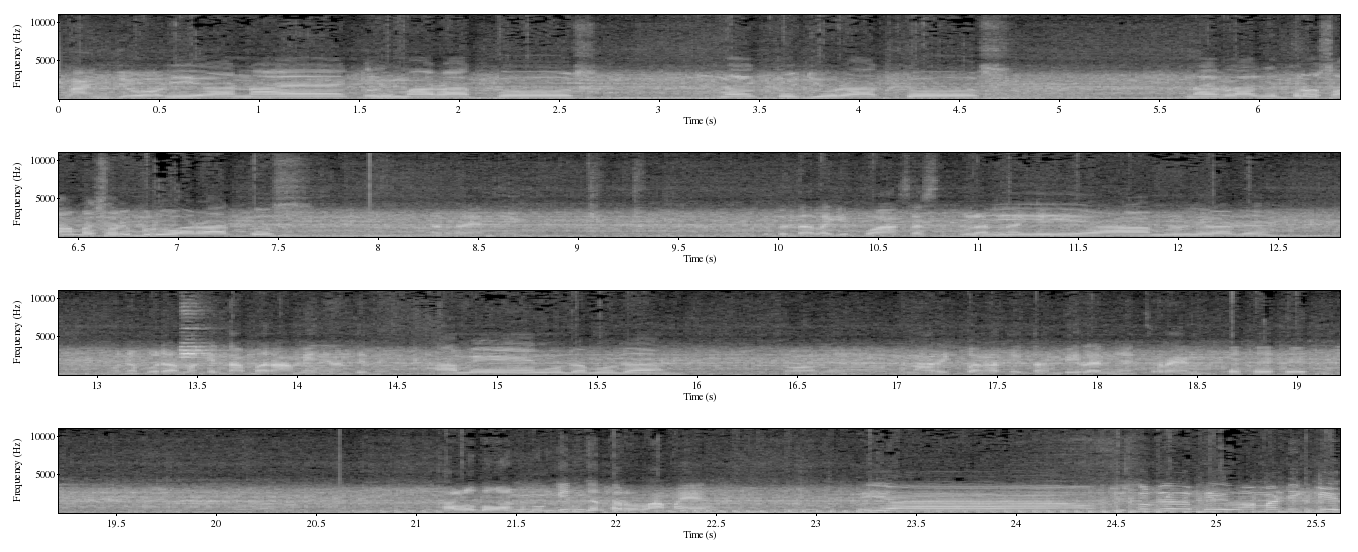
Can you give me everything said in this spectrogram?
lanjut. Iya naik 500, naik 700, naik lagi terus sampai 1200. Keren nih. Bentar lagi puasa sebulan lagi. Iya, alhamdulillah deh. Mudah-mudahan makin tambah rame nih nanti nih. Amin, mudah-mudahan. Soalnya menarik banget nih tampilannya, keren. Kalau bawaan mungkin nggak terlalu lama ya? Iya, justru dia lebih lama dikit.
